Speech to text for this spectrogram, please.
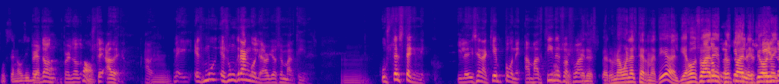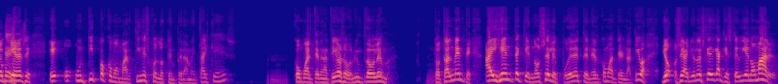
Usted no sigue perdón, acá". perdón, No. usted, a ver, a ver, Mm. es, muy, es un gran goleador José Martínez. Mm, Usted es técnico y le dicen a quién pone, a Martínez o a Pero, Suárez. pero una buena alternativa. El viejo No, no, Suárez, pero es que- pronto se pero es que lesiona él y no quiere ser- eh, un tipo como Martínez con lo temperamental que es, como alternativa se vuelve un problema. Totalmente. Hay gente que no se le puede tener como alternativa. Yo, o sea, yo no es que diga que esté bien o mal,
